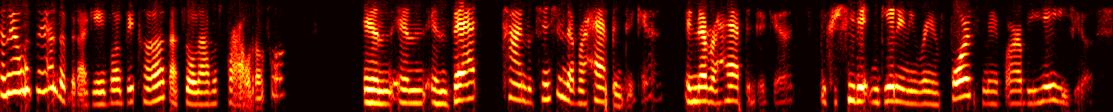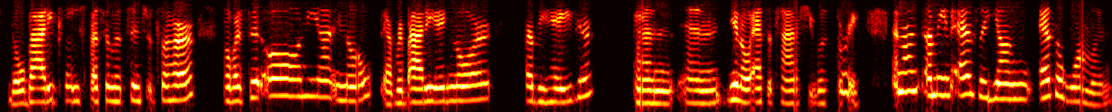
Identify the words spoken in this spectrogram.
And that was the end of it. I gave up because I told I was proud of her, and and and that kind of tension never happened again. It never happened again because she didn't get any reinforcement for her behavior. Nobody paid special attention to her. Nobody said, "Oh, yeah," you know. Everybody ignored her behavior, and and you know, at the time she was three. And I, I mean, as a young, as a woman,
